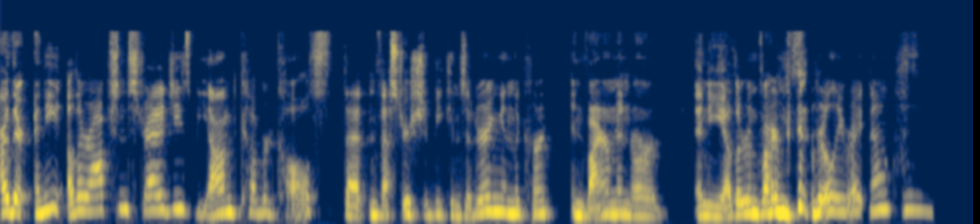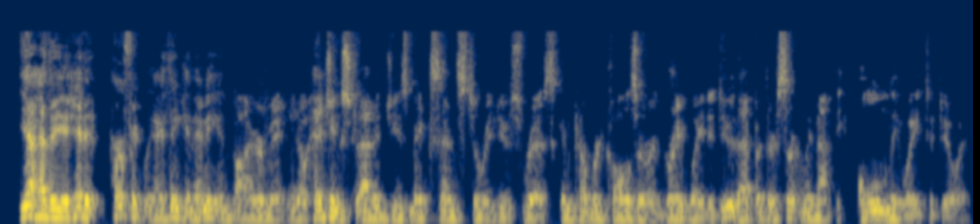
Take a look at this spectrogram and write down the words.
are there any other option strategies beyond covered calls that investors should be considering in the current environment or any other environment really right now? Yeah, Heather, you hit it perfectly. I think in any environment, you know, hedging strategies make sense to reduce risk, and covered calls are a great way to do that, but they're certainly not the only way to do it.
